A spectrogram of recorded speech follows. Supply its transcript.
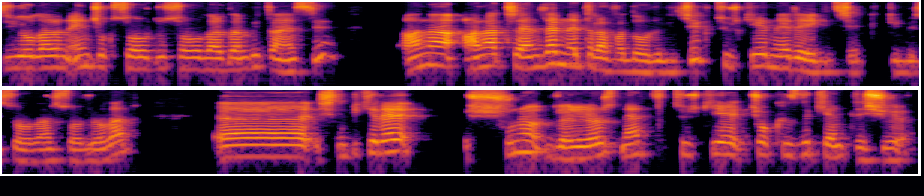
CEO'ların en çok sorduğu sorulardan bir tanesi ana ana trendler ne tarafa doğru gidecek, Türkiye nereye gidecek gibi sorular soruyorlar. Ee, şimdi bir kere şunu görüyoruz net, Türkiye çok hızlı kentleşiyor.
